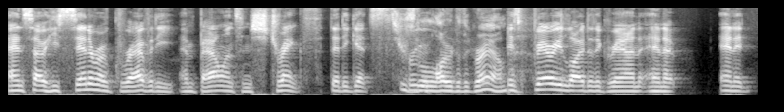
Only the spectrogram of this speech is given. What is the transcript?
And so his center of gravity and balance and strength that he gets through low to the ground. is very low to the ground and it and it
